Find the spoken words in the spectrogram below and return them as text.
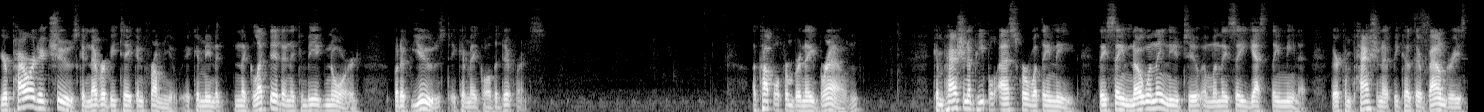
Your power to choose can never be taken from you. It can be ne- neglected and it can be ignored, but if used, it can make all the difference. A couple from Brene Brown. Compassionate people ask for what they need. They say no when they need to, and when they say yes, they mean it. They're compassionate because their boundaries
